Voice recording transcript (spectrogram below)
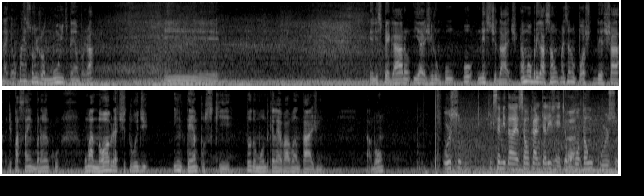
né? Que eu conheço o Ângelo há muito tempo já. E eles pegaram e agiram com honestidade. É uma obrigação, mas eu não posso deixar de passar em branco uma nobre atitude em tempos que todo mundo quer levar vantagem. Tá bom? Curso, o que, que você me dá? Você é um cara inteligente. Eu Ah. vou montar um curso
